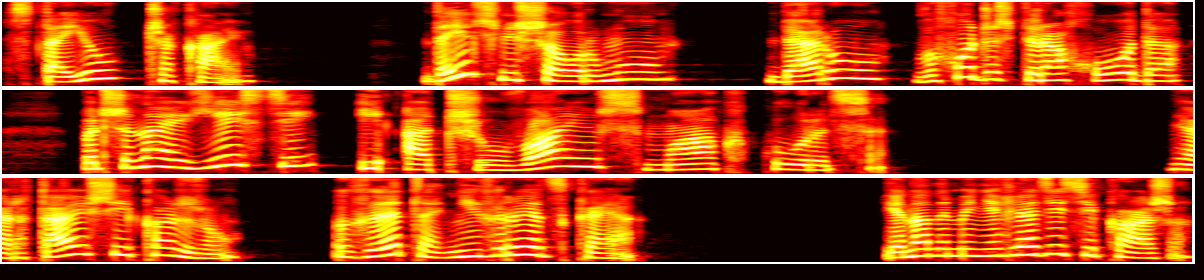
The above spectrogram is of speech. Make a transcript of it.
стаю, чакаю. Даюць мне шаурму, бяру, выходжу з перахода, пачынаю есці і адчуваю смак курыцы. Вяртаюся і кажу: « Гэта не грэцкая. Яна на мяне глядзіць і кажа:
